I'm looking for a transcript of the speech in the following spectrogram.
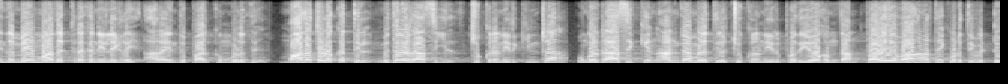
இந்த மே மாத கிரக நிலைகளை ஆராய்ந்து பார்க்கும் பொழுது மாத தொடக்கத்தில் மிதுன ராசியில் சுக்கரன் இருக்கின்றார். உங்கள் ராசிக்கு நான்காம் இடத்தில் சுக்கரன் இருப்பது யோகம்தான். பழைய வாகனத்தை கொடுத்துவிட்டு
